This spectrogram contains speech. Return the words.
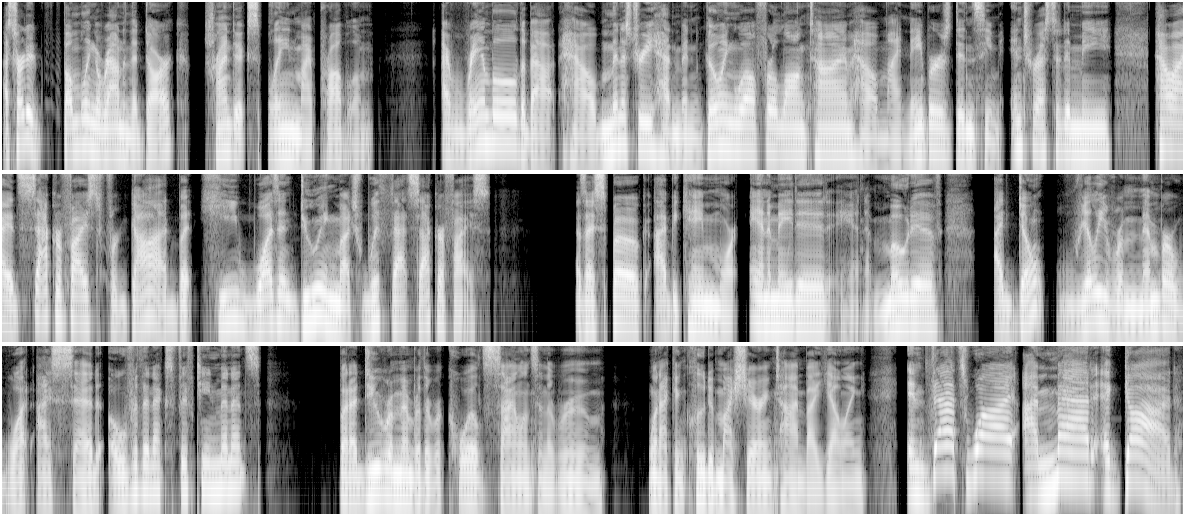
I started fumbling around in the dark, trying to explain my problem. I rambled about how ministry hadn't been going well for a long time, how my neighbors didn't seem interested in me, how I had sacrificed for God, but He wasn't doing much with that sacrifice. As I spoke, I became more animated and emotive. I don't really remember what I said over the next 15 minutes, but I do remember the recoiled silence in the room when I concluded my sharing time by yelling, And that's why I'm mad at God.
